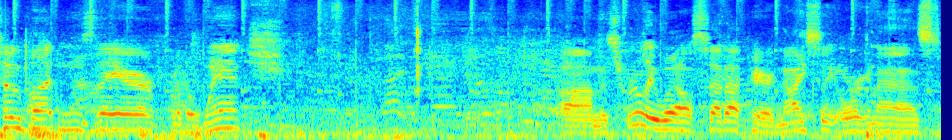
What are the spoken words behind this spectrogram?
Two buttons there for the winch. Um, it's really well set up here, nicely organized.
